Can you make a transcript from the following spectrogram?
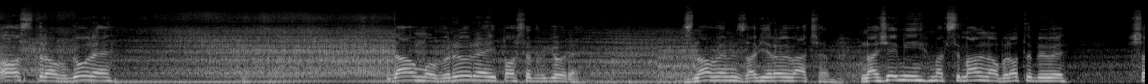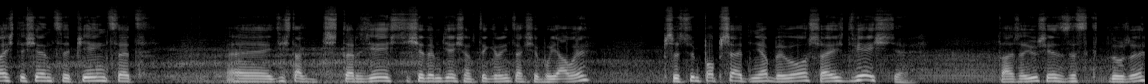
Ostro w górę. Dał mu w rurę i poszedł w górę. Z nowym zawirowywaczem. Na ziemi maksymalne obroty były 6500, e, gdzieś tak 40-70 w tych granicach się bujały. Przy czym poprzednio było 6200. Także już jest zysk duży.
